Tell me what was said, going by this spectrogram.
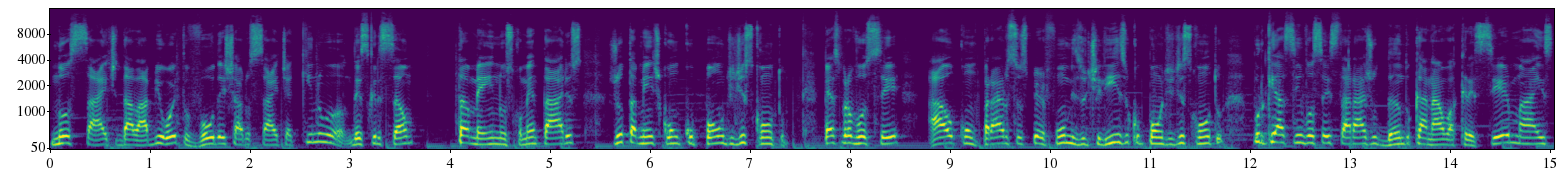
no site da Lab 8. Vou deixar o site aqui na descrição também nos comentários, juntamente com o cupom de desconto. Peço para você, ao comprar os seus perfumes, utilize o cupom de desconto, porque assim você estará ajudando o canal a crescer mais,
